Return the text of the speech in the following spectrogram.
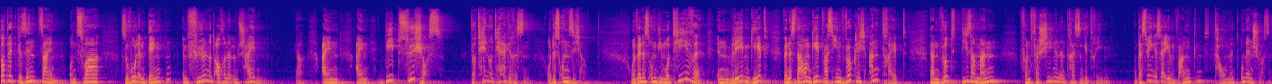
doppelt gesinnt sein, und zwar sowohl im Denken, im Fühlen und auch im Entscheiden. Ja? Ein, ein die Psychos wird hin und her gerissen und ist unsicher. Und wenn es um die Motive im Leben geht, wenn es darum geht, was ihn wirklich antreibt, dann wird dieser Mann von verschiedenen Interessen getrieben. Und deswegen ist er eben wankend, taumelnd, unentschlossen.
